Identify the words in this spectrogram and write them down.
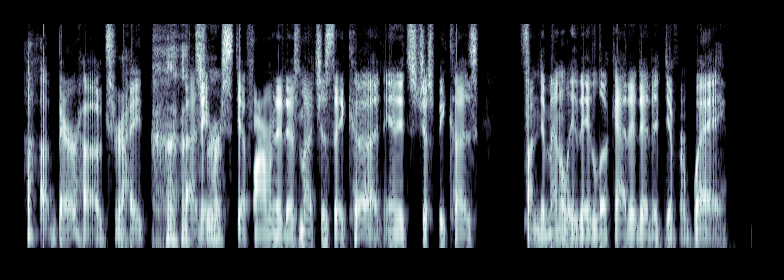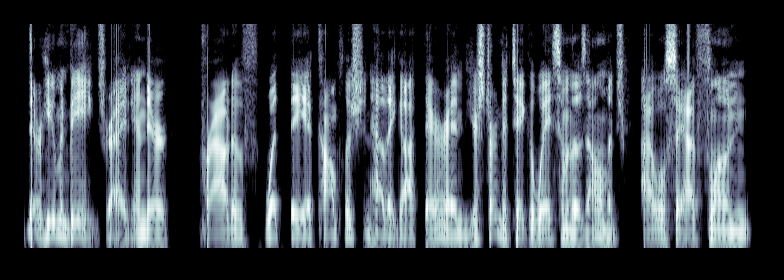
bear hugs, right? Uh, they were stiff arming it as much as they could. And it's just because fundamentally they look at it at a different way. They're human beings, right? And they're proud of what they accomplished and how they got there. And you're starting to take away some of those elements. I will say I've flown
